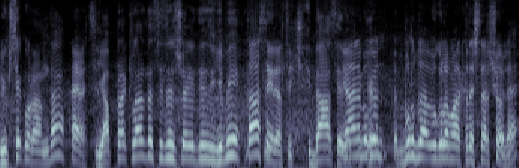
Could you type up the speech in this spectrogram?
Yüksek oranda. oranda Evet. yapraklar da sizin söylediğiniz gibi Daha seyrelttik. daha seyrettik. Yani bugün burada uygulama arkadaşlar şöyle.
